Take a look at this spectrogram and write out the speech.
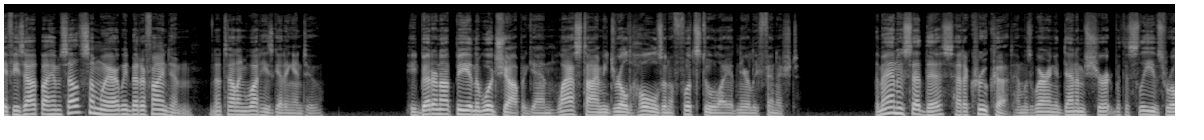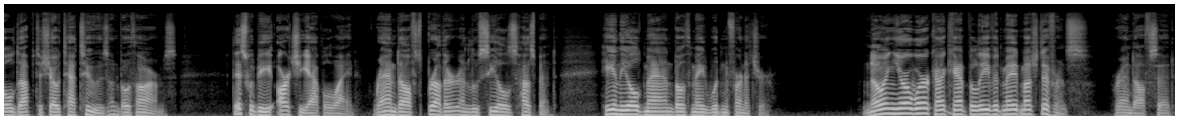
If he's out by himself somewhere, we'd better find him. No telling what he's getting into. He'd better not be in the wood shop again. Last time he drilled holes in a footstool I had nearly finished. The man who said this had a crew cut and was wearing a denim shirt with the sleeves rolled up to show tattoos on both arms. This would be Archie Applewhite, Randolph's brother and Lucille's husband. He and the old man both made wooden furniture. Knowing your work, I can't believe it made much difference, Randolph said.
